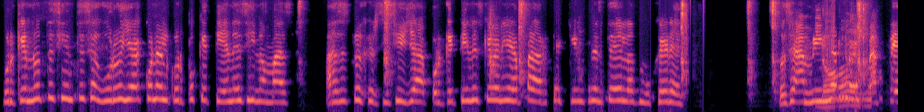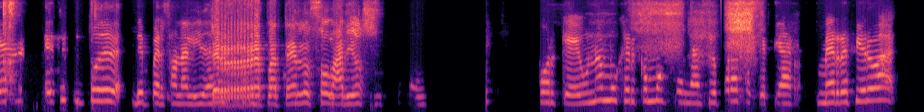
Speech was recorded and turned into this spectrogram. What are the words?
¿por qué no te sientes seguro ya con el cuerpo que tienes y nomás haces tu ejercicio y ya? ¿Por qué tienes que venir a pararte aquí enfrente de las mujeres? O sea, a mí me repatea ese tipo de, de personalidad. Te repatean los ovarios. Porque una mujer como que nació para coquetear. Me refiero a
